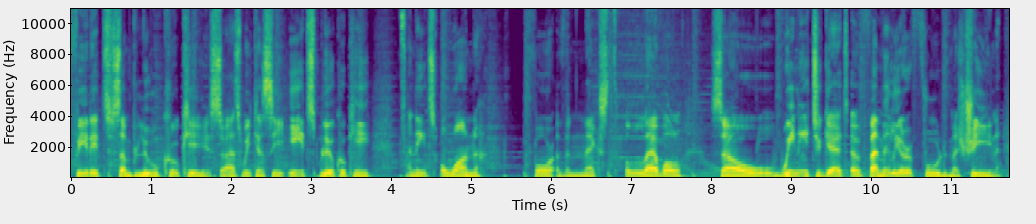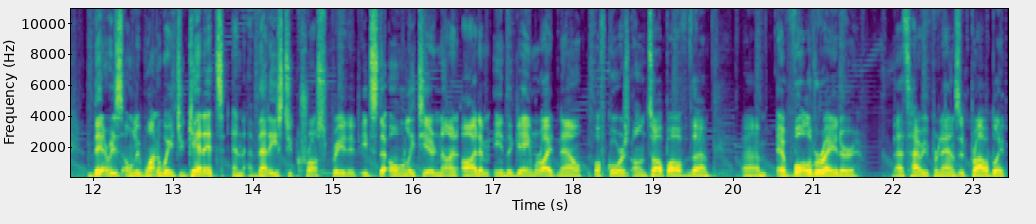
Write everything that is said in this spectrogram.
feed it some blue cookies. So as we can see, each blue cookie needs one for the next level. So we need to get a familiar food machine. There is only one way to get it, and that is to crossbreed it. It's the only tier 9 item in the game right now, of course on top of the um, Evolverator. That's how you pronounce it probably.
